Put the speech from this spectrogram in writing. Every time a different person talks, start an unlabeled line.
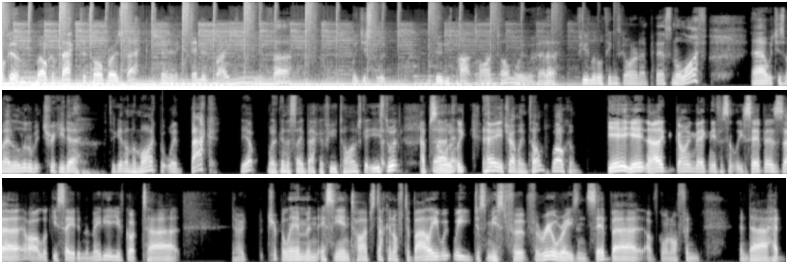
Welcome, welcome back to Twelve Rows Back. It's been an extended break. We've uh, we just we, we do this part time, Tom. We've had a few little things going on in our personal life, uh, which has made it a little bit tricky to to get on the mic. But we're back. Yep, we're going to say back a few times. Get used to it.
Absolutely.
Uh, how are you traveling, Tom? Welcome.
Yeah, yeah, no, going magnificently, Seb. As uh, oh, look, you see it in the media. You've got uh, you know Triple M and SEN types ducking off to Bali. We, we just missed for for real reasons, Seb. Uh, I've gone off and and uh, had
